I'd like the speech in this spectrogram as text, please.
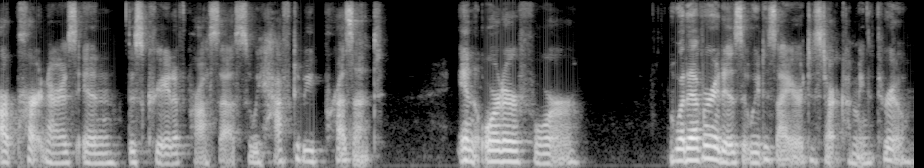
our partners in this creative process. So we have to be present in order for whatever it is that we desire to start coming through.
